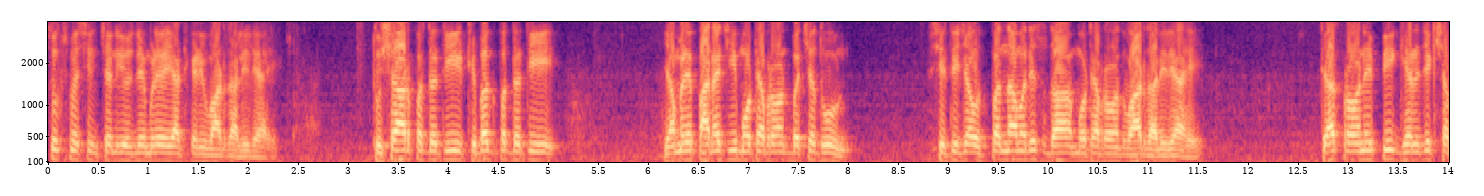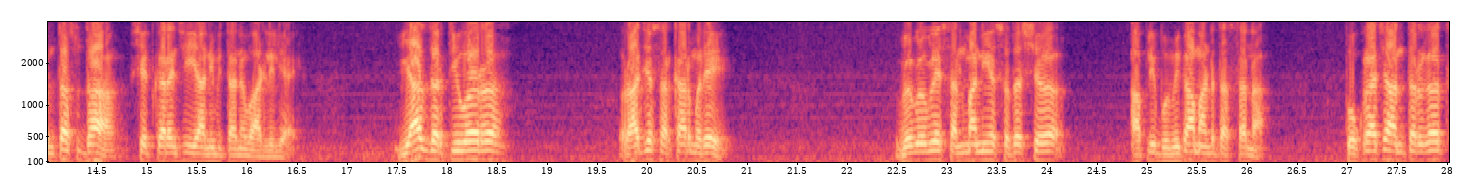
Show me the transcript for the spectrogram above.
सूक्ष्म सिंचन योजनेमुळे या ठिकाणी वाढ झालेली आहे. तुषार पद्धती ठिबक पद्धती यामुळे पाण्याची मोठ्या प्रमाणात बचत होऊन शेतीच्या उत्पन्नामध्ये सुद्धा मोठ्या प्रमाणात वाढ झालेली आहे. त्याचप्रमाणे पीक घेण्याची क्षमतासुद्धा शेतकऱ्यांची या निमित्ताने वाढलेली आहे. याच धर्तीवर राज्य सरकारमध्ये वेगवेगळे सन्माननीय सदस्य आपली भूमिका मांडत असताना पोखराच्या अंतर्गत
